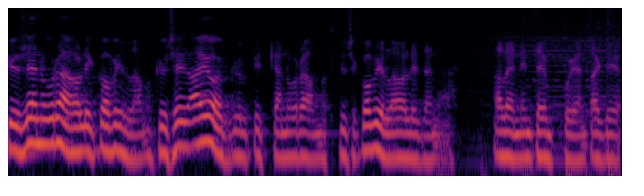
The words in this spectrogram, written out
kyllä sen ura oli kovilla. Kyllä se ajoi kyllä pitkän uran, mutta kyllä se kovilla oli tänään Alenin temppujen takia.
